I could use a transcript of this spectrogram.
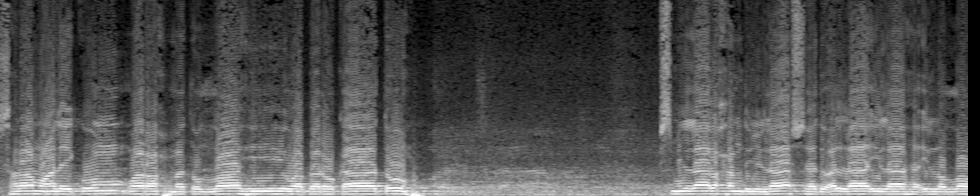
Assalamualaikum warahmatullahi wabarakatuh. Bismillah alhamdulillah Asyhadu an la ilaha illallah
